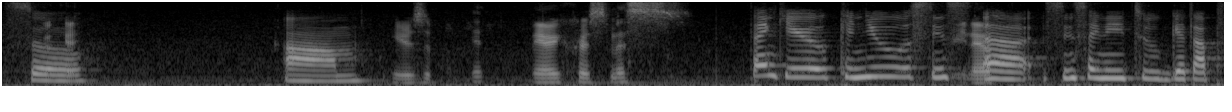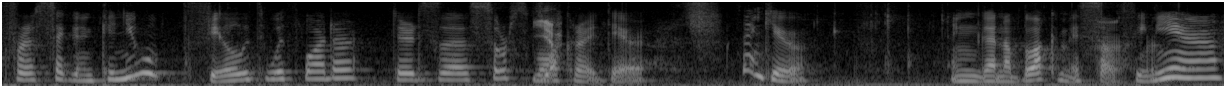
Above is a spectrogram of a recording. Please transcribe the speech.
So, Okay. um, Here's a. Merry Christmas. Thank you. Can you since know. uh, since I need to get up for a second, can you fill it with water? There's a source Yeah. block right there. Thank you. I'm gonna block myself in here.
